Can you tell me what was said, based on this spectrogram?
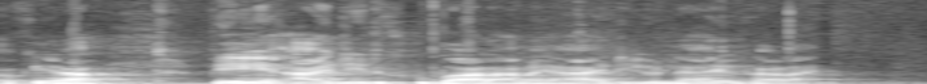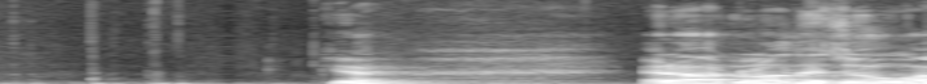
โอเคနော်ပြီးရင် ID တခုပါလာမယ် ID ကိုလှမ်းယူထားလိုက်ကဲအဲ့တော့လောလောဆယ်ကျွန်တော်က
